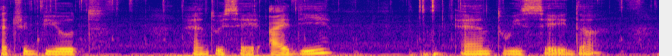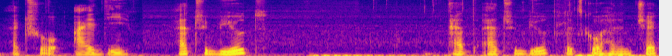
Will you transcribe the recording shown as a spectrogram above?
attribute and we say id and we say the actual id attribute add attribute let's go ahead and check.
